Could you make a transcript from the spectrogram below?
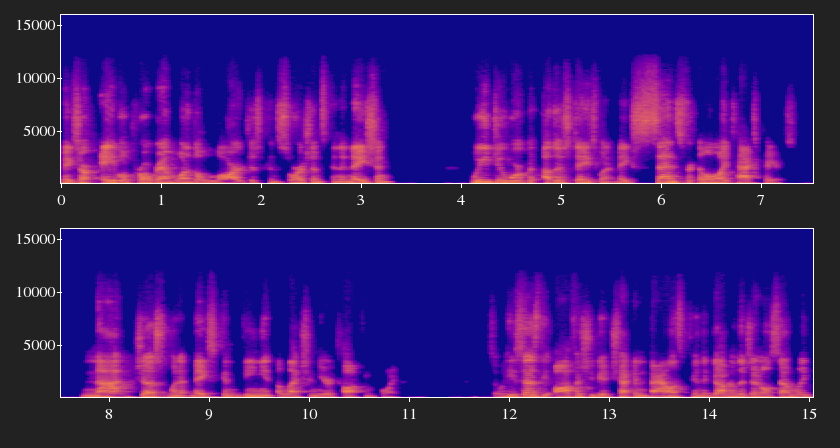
makes our ABLE program one of the largest consortiums in the nation. We do work with other states when it makes sense for Illinois taxpayers, not just when it makes convenient election year talking point. So he says the office should be a check and balance between the governor and the General Assembly,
